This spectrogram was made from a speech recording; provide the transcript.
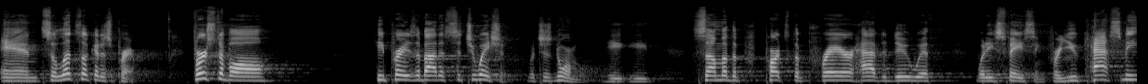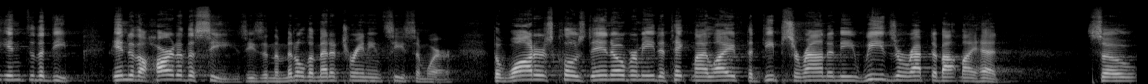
And so let's look at his prayer. First of all, he prays about his situation, which is normal. He, he, some of the parts of the prayer have to do with what he's facing. For you cast me into the deep into the heart of the seas. He's in the middle of the Mediterranean Sea somewhere. The waters closed in over me to take my life. The deep surrounded me. Weeds are wrapped about my head. So,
